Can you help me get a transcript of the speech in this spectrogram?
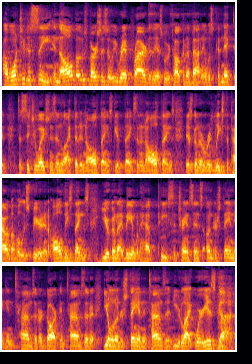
I want you to see in all those verses that we read prior to this, we were talking about, it was connected to situations in life that in all things give thanks, and in all things is going to release the power of the Holy Spirit. And all these things, you're going to be able to have peace that transcends understanding in times that are dark, in times that are, you don't understand, in times that you're like, where is God?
